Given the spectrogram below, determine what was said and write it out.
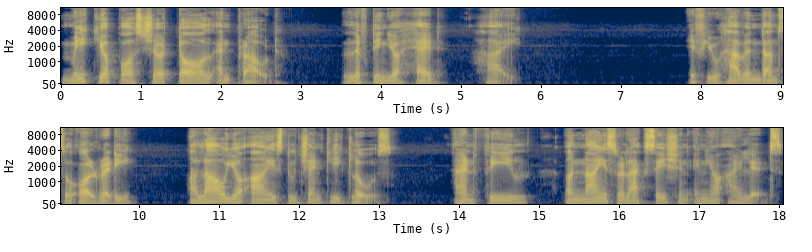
Make your posture tall and proud, lifting your head high. If you haven't done so already, allow your eyes to gently close and feel a nice relaxation in your eyelids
